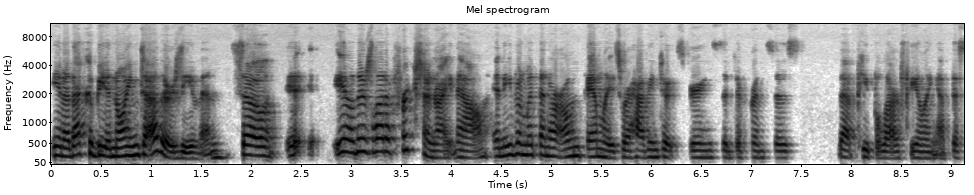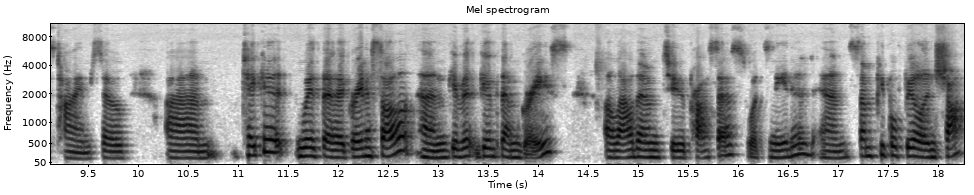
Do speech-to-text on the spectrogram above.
you know that could be annoying to others even so it, you know there's a lot of friction right now and even within our own families we're having to experience the differences that people are feeling at this time so um, take it with a grain of salt and give it give them grace allow them to process what's needed. And some people feel in shock.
